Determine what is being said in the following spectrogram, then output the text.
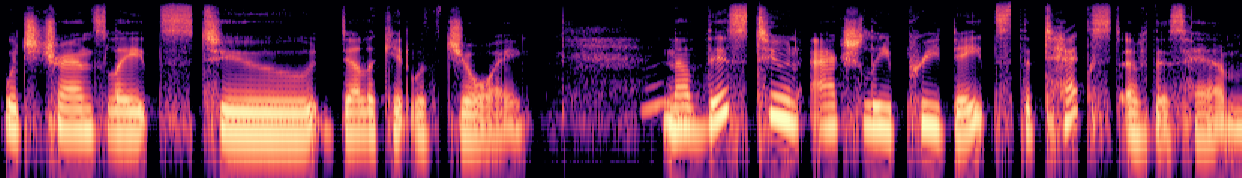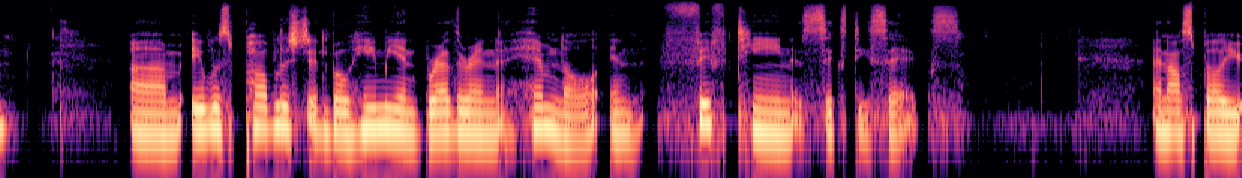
which translates to delicate with joy. Hmm. Now, this tune actually predates the text of this hymn. Um, it was published in Bohemian Brethren Hymnal in 1566. And I'll spell you.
